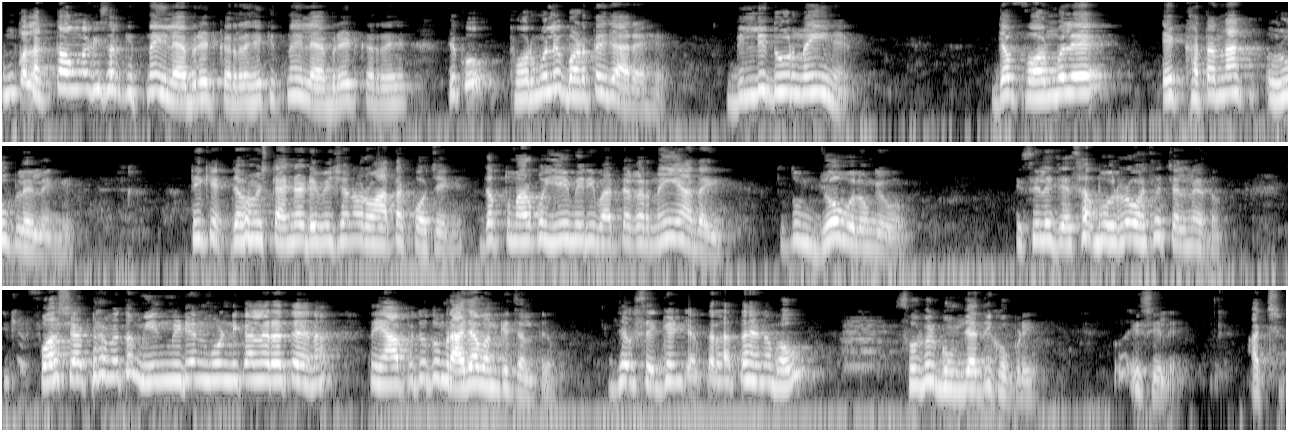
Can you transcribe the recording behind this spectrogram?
उनको लगता होगा कि सर कितना इलेबरेट कर रहे हैं, कितना इलेबरेट कर रहे हैं। देखो फॉर्मूले बढ़ते जा रहे हैं। दिल्ली दूर नहीं है। जब फॉर्मूले एक खतरनाक रूप ले लेंगे। ठीक है? जब हम स्टैंडर्ड डिवीज़न और वहाँ तक पहुँचेंगे। जब तुम्हारे को ये मेरी बातें अगर नहीं याद आई तो तुम जो बोलोगे वो। इसीलिए जैसा बोल रहे हो वैसा चलने दो। क्योंकि फ़र्स्ट चैप्टर में तो मीन मीडियन मोड निकालने रहते हैं ना तो यहाँ पे तो तुम राजा बन के चलते हो। जब सेकेंड चैप्टर आता है ना भाऊ तो फिर घूम जाती खोपड़ी। तो इसीलिए। अच्छा।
